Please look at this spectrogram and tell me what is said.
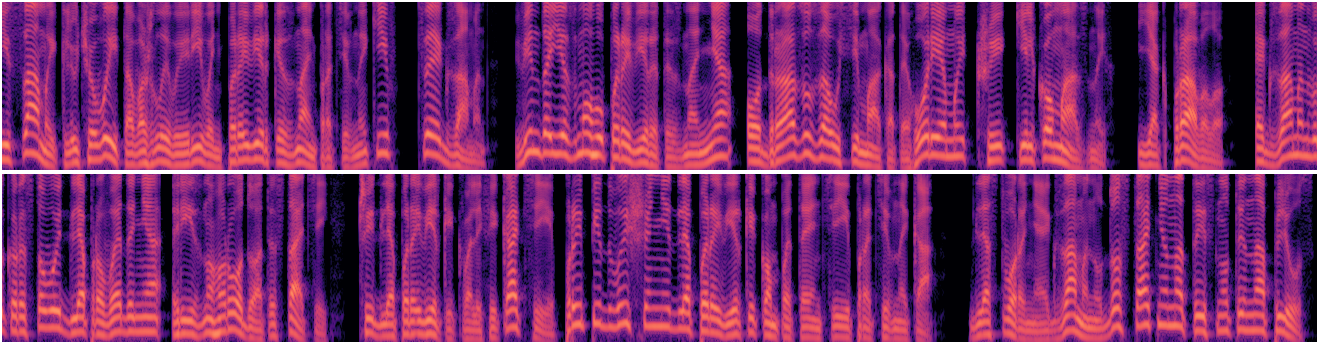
І самий ключовий та важливий рівень перевірки знань працівників це екзамен. Він дає змогу перевірити знання одразу за усіма категоріями чи кількома з них. Як правило, екзамен використовують для проведення різного роду атестацій чи для перевірки кваліфікації при підвищенні для перевірки компетенції працівника. Для створення екзамену достатньо натиснути на плюс,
